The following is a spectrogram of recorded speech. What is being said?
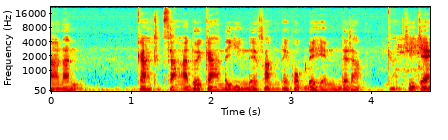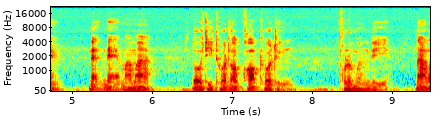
มานั้น การศึกษาด้วยการได้ยินได้ฟังได้พบได้เห็นได้รับการชี้แจง แนะแหนมามาก โดยที่ทั่วรอบครอบทั่วถึงพลเมืองดี หน้า138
